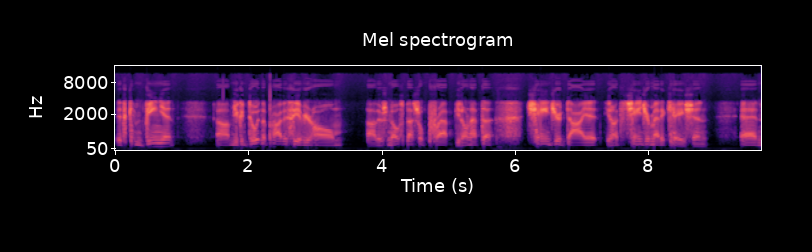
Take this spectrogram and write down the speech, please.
it's convenient. Um, you can do it in the privacy of your home. Uh, there's no special prep. You don't have to change your diet. You don't have to change your medication. And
